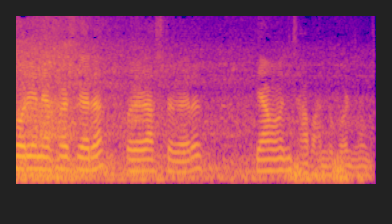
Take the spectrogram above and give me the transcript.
कोरियन एफेयर्स गएर परराष्ट्र गएर त्यहाँमा पनि छाप हान्नुपर्ने हुन्छ।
